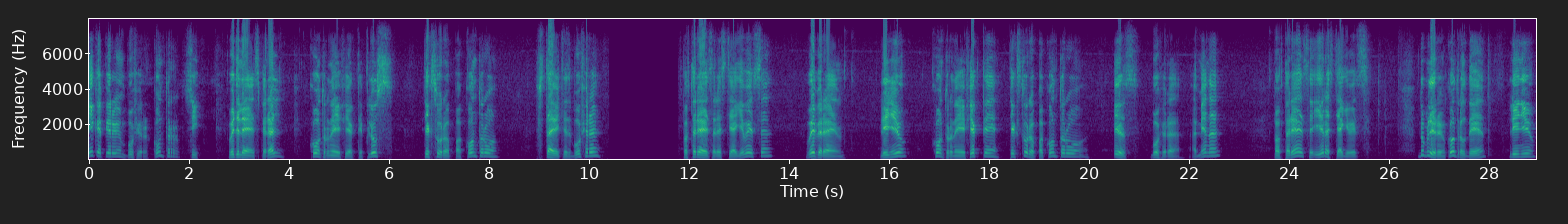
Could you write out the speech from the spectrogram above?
и копируем буфер Ctrl-C. Выделяем спираль. Контурные эффекты плюс. Текстура по контуру. Вставить из буфера. Повторяется, растягивается. Выбираем линию. Контурные эффекты. Текстура по контуру. Из буфера обмена. Повторяется и растягивается. Дублируем Ctrl-D. Линию.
